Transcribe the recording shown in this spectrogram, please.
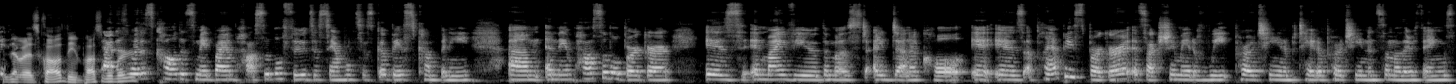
Is that what it's called? The Impossible Burger? That's what it's called. It's made by Impossible Foods, a San Francisco-based company, um, and the Impossible Burger is, in my view, the most identical. It is a plant-based burger. It's actually made of wheat protein and potato protein and some other things,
